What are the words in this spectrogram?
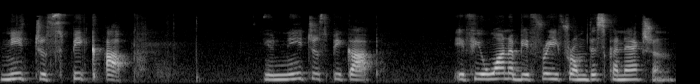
need to speak up. You need to speak up if you want to be free from this connection.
